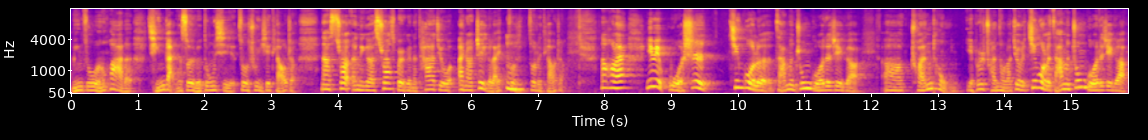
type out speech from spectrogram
民族文化的情感的所有的东西，做出一些调整。那 Str 那个 Strasberg 呢，他就按照这个来做做了调整。那后来，因为我是经过了咱们中国的这个呃传统，也不是传统了，就是经过了咱们中国的这个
